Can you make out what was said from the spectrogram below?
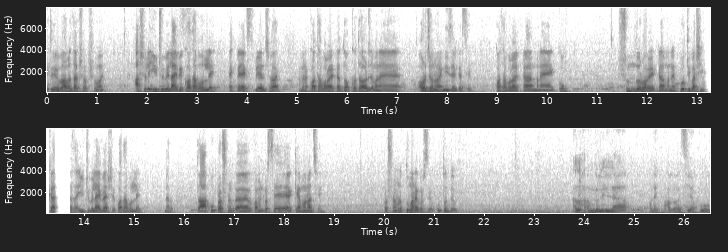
তুইও ভালো থাক সবসময়। আসলে ইউটিউবে লাইভে কথা বললে একটা এক্সপিরিয়েন্স হয়। মানে কথা বলার একটা দক্ষতা অর্জন মানে অর্জন হয় নিজের কাছে। কথা বলার একটা মানে খুব সুন্দরভাবে একটা মানে প্রতিভা শিক্ষা যায়। ইউটিউবে লাইভে এসে কথা বললে। ভালো তো আপু প্রশ্ন কমেন্ট করছে কেমন আছেন? প্রশ্ন আমরা তোমারে করছে উত্তর দেও। আলহামদুলিল্লাহ অনেক ভালো আছি আপু।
